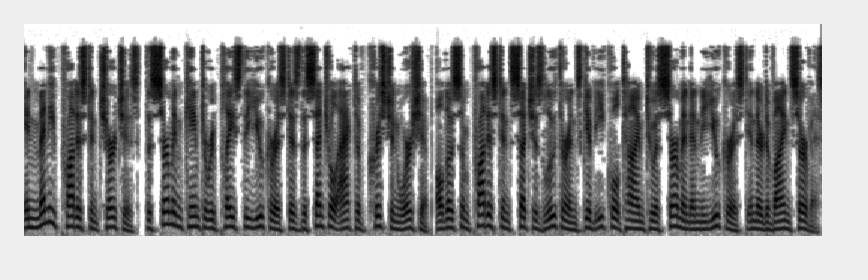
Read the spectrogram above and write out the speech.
In many Protestant churches, the sermon came to replace the Eucharist as the central act of Christian worship although some Protestants such as Lutherans give equal time to a sermon and the Eucharist in their divine service.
